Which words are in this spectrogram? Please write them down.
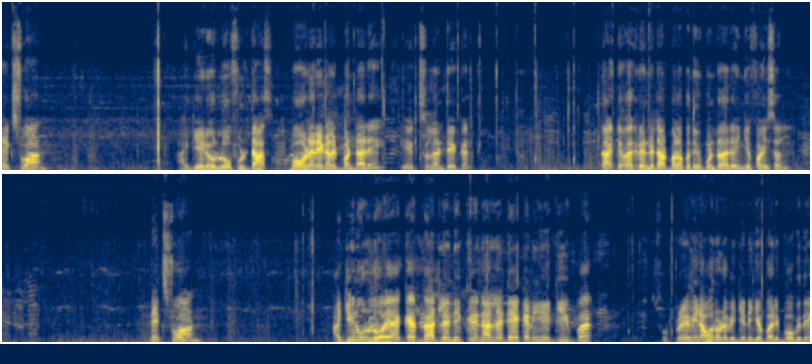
next one again ஒரு லோ ஃபுல் டாஸ் பவுலரே கலெக்ட் பண்ணிட்டாரு. Excellent taken back to back ரெண்டு டாட் பால் பதிவு பண்றாரு இங்க ஃபைசல். நெக்ஸ்ட் ஒன் அகைன் ஒரு லோ ஏக்கர் பேட்டில் நிற்கு நல்ல டேக்கன் நீங்கள் கீப்பர் ஸோ பிரவீன் அவரோட விக்கெட் இங்கே பறி போகுது.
